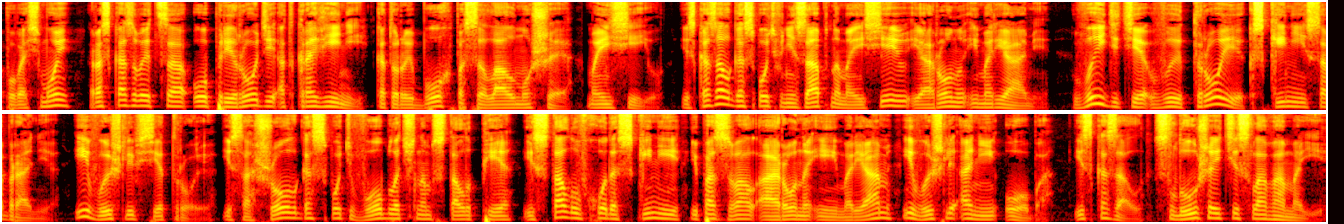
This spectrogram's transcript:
по 8 рассказывается о природе откровений, которые Бог посылал Моше, Моисею. «И сказал Господь внезапно Моисею и Аарону и Мариаме, «Выйдите вы трое к скинии собрания». И вышли все трое. И сошел Господь в облачном столпе, и стал у входа скинии, и позвал Аарона и Мариам, и вышли они оба. И сказал, «Слушайте слова мои,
